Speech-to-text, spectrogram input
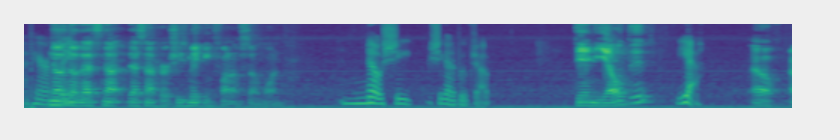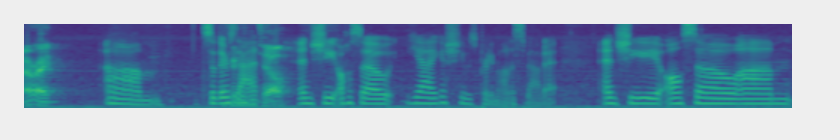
Apparently, No, no, that's not that's not her. She's making fun of someone. no. She she got a boob job. Danielle did. Yeah. Oh, all right. Um, so there's that. tell. And she also, yeah, I guess she was pretty modest about it. And she also um,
